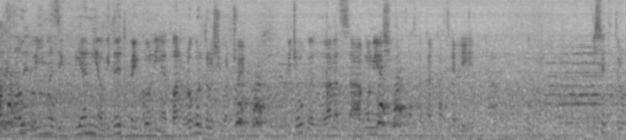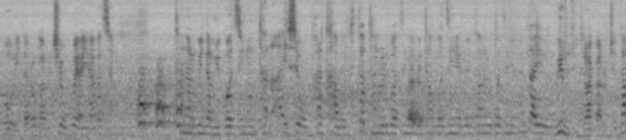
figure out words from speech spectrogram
ახლა უკვე იმაზე გვიანია ვიდრე თქვენ გონიათ ან როგორ დროში ვართ ჩვენ ბიჭო უკვე რაღაც აგონიაში ვართ საქართველი ისეთი დრო მოვიდა რომ გარჩე უკვე აი რაღაცა თან არ გვინდა მიგვაძინონ თან აი ესე ფართხავით და თან ვერ გვაძინებენ თან გვაძინებენ თან ვერ გვაძინებენ და აი ვიბძვით რა გარჩე და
